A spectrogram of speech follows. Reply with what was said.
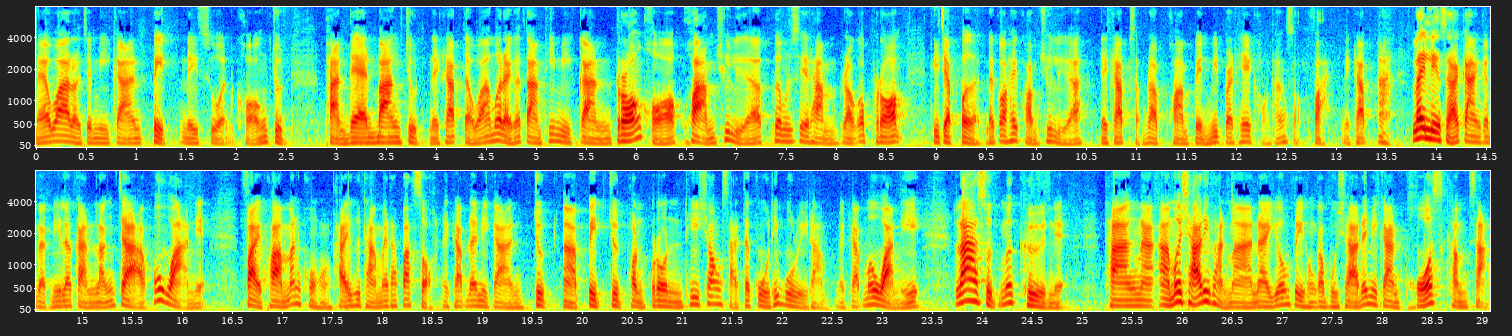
แม้ว่าเราจะมีการปิดในส่วนของจุด ผ่านแดนบางจุดนะครับ แต่ว่าเมื่อไหร่ก็ตามที่มีการร้องขอความช่วยเหลือเพื่อมนุษยธรรม เราก็พร้อมที่จะเปิดแล้วก็ให้ความช่วยเหลือนะครับสำหรับความเป็นมิตรประเทศของทั้งสองฝ่ายนะครับอะไล่เรียงสถานการณ์กันแบบนี้แล้วกันหลังจากเมื่อวานเนี่ยฝ่ายความมั่นคงของไทยคือทางแม่ทัพภาคสองนะครับได้มีการจุดปิดจุดผ่อนปรนที่ช่องสายตะกูที่บุรีรัมย์นะครับเมื่อวานนี้ล่าสุดเมื่อคืนเนี่ยทางนาอ่าเมื่อเช้าที่ผ่านมานายกรัฐมนตรีของกัมพูชาได้มีการโพสต์คำสั่ง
